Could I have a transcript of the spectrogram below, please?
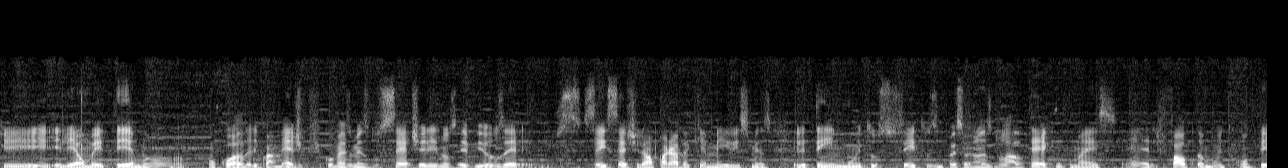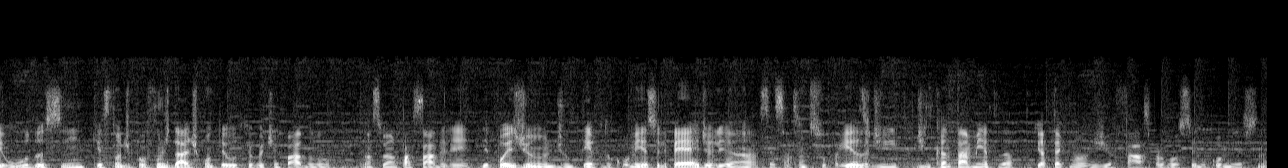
que. Ele é um meio termo. Concordo ali com a média que ficou mais ou menos do 7 ali nos reviews. É, 6, 7, ele é uma parada que é meio isso mesmo. Ele tem muitos feitos impressionantes do lado técnico, mas é, ele falta muito conteúdo, assim, questão de profundidade de conteúdo, que é o que eu tinha falado no, na semana passada. Ele, depois de um, de um tempo do começo, ele perde ali a sensação de surpresa, de, de encantamento da, que a tecnologia faz para você no começo, né?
